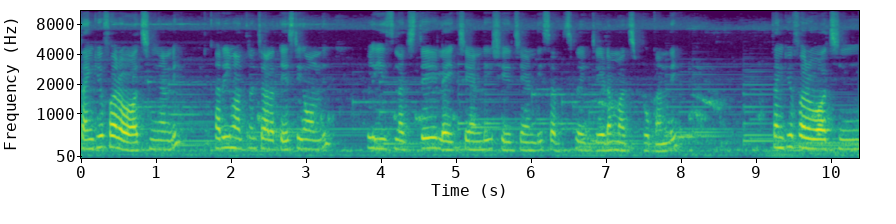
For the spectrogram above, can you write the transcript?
థ్యాంక్ యూ ఫర్ వాచింగ్ అండి. కర్రీ మాత్రం చాలా టేస్టీగా ఉంది. ప్లీజ్ నచ్చితే లైక్ చేయండి షేర్ చేయండి సబ్స్క్రైబ్ చేయడం మర్చిపోకండి. థ్యాంక్ యూ ఫర్ వాచింగ్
